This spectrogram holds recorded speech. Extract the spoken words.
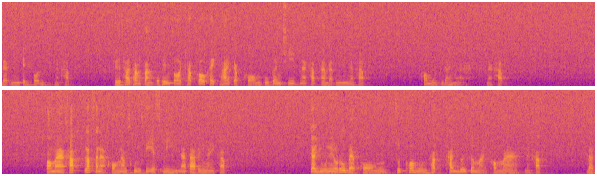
แบบนี้เป็นต้นนะครับ หรือถ้าทางฝั่ง Open Source ครับ ก็คล้ายๆกับของ Google Sheet นะครับอ่าแบบนี้นะครับ ข้อมูลที่ได้มานะครับต่อมาครับลักษณะของนามสกุล CSV หน้าตาเป็นยังไงครับ จะอยู่ในรูปแบบของชุดข้อมูลครับขั้นด้วยเครื่องหมายคอมมานะครับ แบบ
